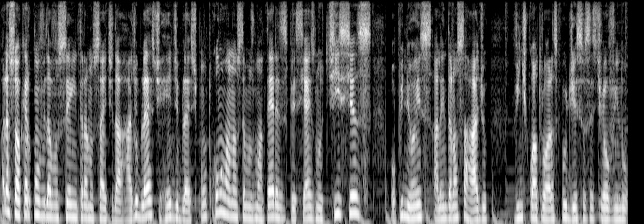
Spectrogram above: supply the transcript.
Olha só, quero convidar você a entrar no site da Rádio Blast, redeblast.com. Lá nós temos matérias especiais, notícias, opiniões, além da nossa rádio 24 horas por dia. Se você estiver ouvindo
